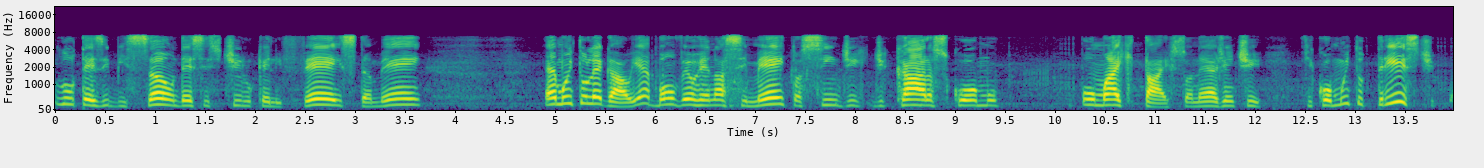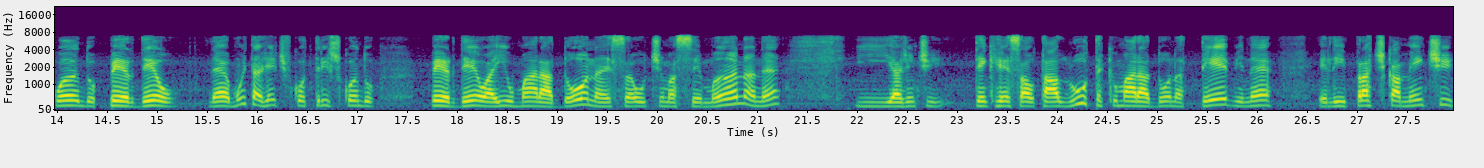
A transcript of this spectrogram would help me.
luta exibição desse estilo que ele fez também. É muito legal e é bom ver o renascimento assim de, de caras como o Mike Tyson, né? A gente ficou muito triste quando perdeu, né? Muita gente ficou triste quando perdeu aí o Maradona essa última semana, né? E a gente tem que ressaltar a luta que o Maradona teve, né? Ele praticamente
